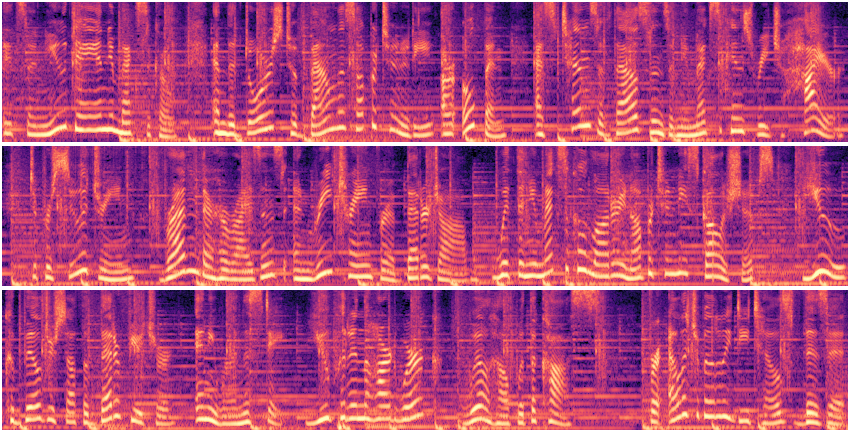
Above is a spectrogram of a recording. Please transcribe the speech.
It's a new day in New Mexico, and the doors to boundless opportunity are open as tens of thousands of New Mexicans reach higher to pursue a dream, broaden their horizons, and retrain for a better job. With the New Mexico Lottery and Opportunity Scholarships, you could build yourself a better future anywhere in the state. You put in the hard work, we'll help with the costs. For eligibility details, visit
